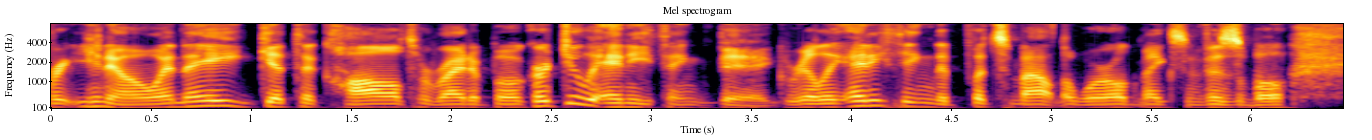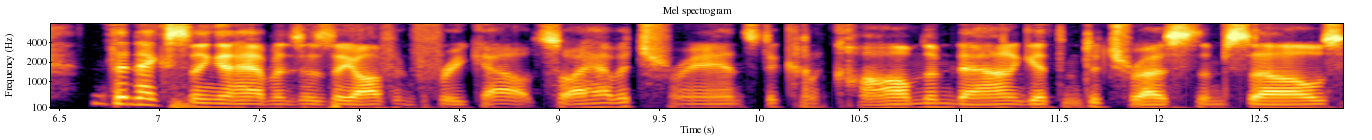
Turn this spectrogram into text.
you know, when they get the call to write a book or do anything big, really anything that puts them out in the world, makes them visible, the next thing that happens is they often freak out. So I have a trance to kind of calm them down and get them to trust themselves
